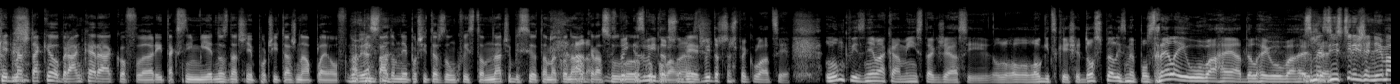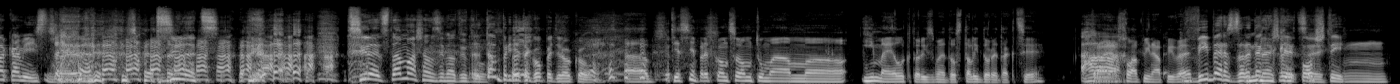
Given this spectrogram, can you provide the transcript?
Keď máš takého brankára ako Fleury, tak s ním jednoznačne počítaš na playoff. No, a tým jasné. pádom nepočítaš s Lundqvistom. Na čo by si ho tam ako na okrasu zby, zbytočné, vieš? zbytočné špekulácie. Lundqvist nemá kam ísť, takže asi logickejšie. Dospeli sme po zrelej úvahe a dlhej úvahe. Sme že... zistili, že nemá kam ísť. Trinec. Trinec, tam má šanci na titul. Tam príde tak o 5 rokov. Uh, tesne pred koncom tu mám e-mail, ktorý sme dostali do redakcie Aha, traja chlapí na pive. Výber z redakčnej pošty. Mm,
